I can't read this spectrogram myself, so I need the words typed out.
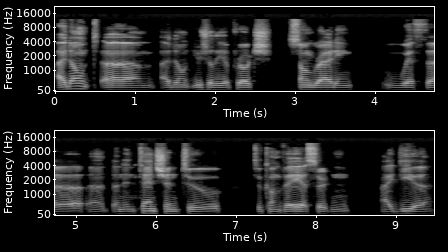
I don't um, I don't usually approach songwriting with uh, an, an intention to to convey a certain idea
